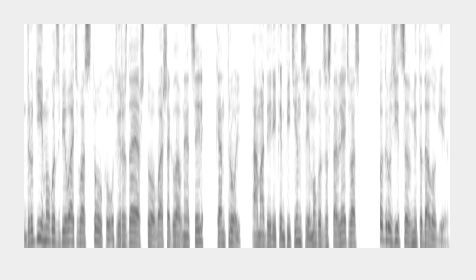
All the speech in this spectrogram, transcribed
Другие могут сбивать вас с толку, утверждая, что ваша главная цель – контроль, а модели компетенции могут заставлять вас погрузиться в методологию.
